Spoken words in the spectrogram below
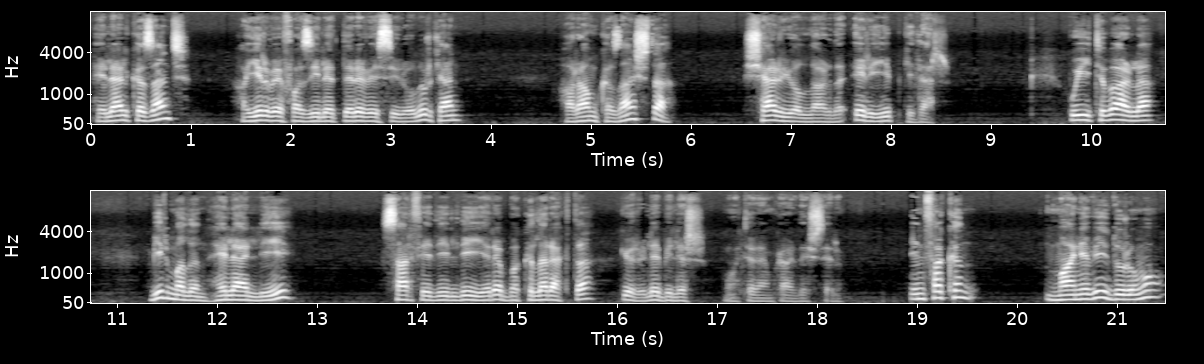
Helal kazanç hayır ve faziletlere vesile olurken haram kazanç da şer yollarda eriyip gider. Bu itibarla bir malın helalliği sarf edildiği yere bakılarak da görülebilir muhterem kardeşlerim. İnfakın manevi durumu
